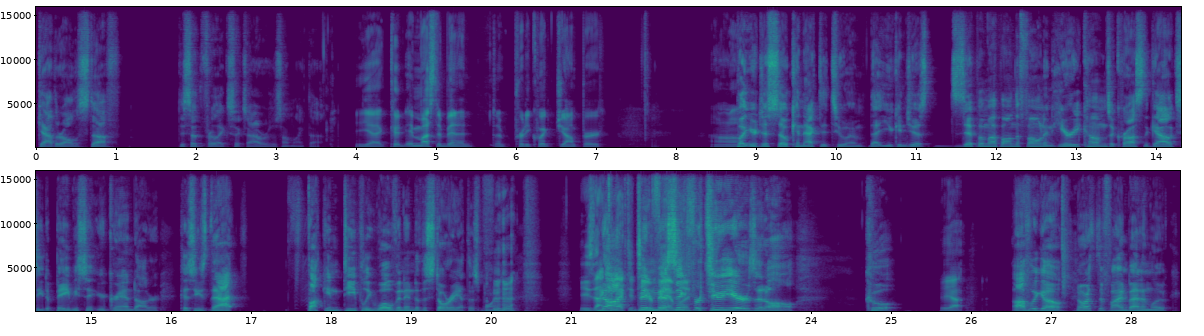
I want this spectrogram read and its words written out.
gather all the stuff. They said for like six hours or something like that. Yeah. It could it must have been a, a pretty quick jump or. I don't know. But you're just so connected to him that you can just zip him up on the phone, and here he comes across the galaxy to babysit your granddaughter because he's that fucking deeply woven into the story at this point. he's not, Not connected to been your missing family. for two years at all. Cool. yeah. Off we go. North to find Ben and Luke.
